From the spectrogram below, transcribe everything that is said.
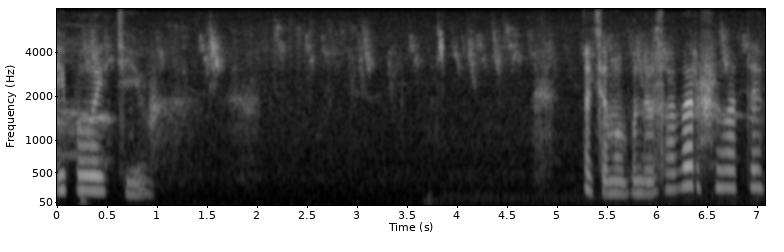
і полетів. На цьому буду завершувати.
